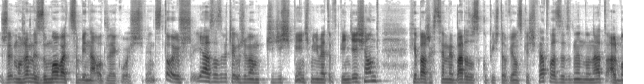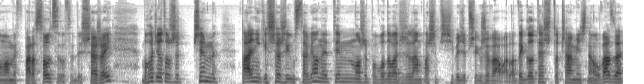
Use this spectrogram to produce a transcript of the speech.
że możemy zoomować sobie na odległość, więc to już, ja zazwyczaj używam 35 mm 50, chyba, że chcemy bardzo skupić tą wiązkę światła ze względu na to, albo mamy w parasolce, to wtedy szerzej, bo chodzi o to, że czym palnik jest szerzej ustawiony, tym może powodować, że lampa szybciej się będzie przegrzewała. Dlatego też to trzeba mieć na uwadze.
